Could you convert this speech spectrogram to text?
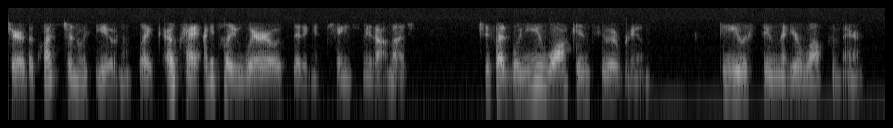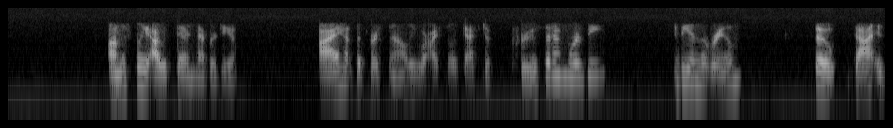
share the question with you." And I was like, "Okay, I can tell you where I was sitting. It changed me that much." She said, "When you walk into a room, do you assume that you're welcome there?" Honestly, I would say I never do. I have the personality where I feel like I have to prove that I'm worthy to be in the room. So that is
